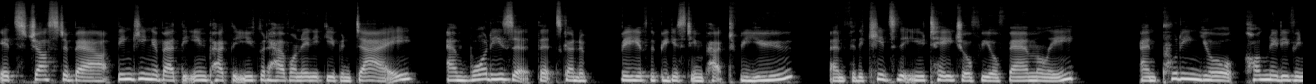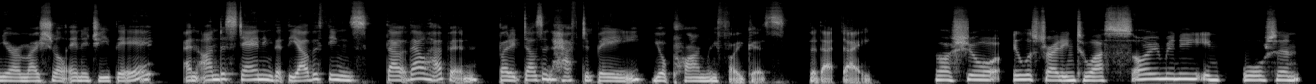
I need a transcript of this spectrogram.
It's just about thinking about the impact that you could have on any given day and what is it that's going to be of the biggest impact for you and for the kids that you teach or for your family and putting your cognitive and your emotional energy there and understanding that the other things they'll, they'll happen but it doesn't have to be your primary focus for that day. Gosh you're illustrating to us so many important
